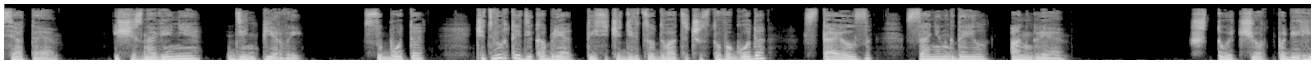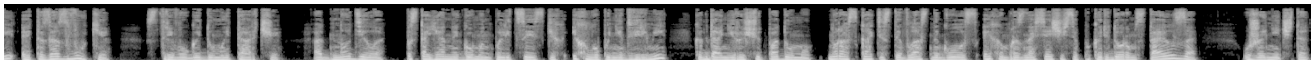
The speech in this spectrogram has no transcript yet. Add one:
десятое. Исчезновение. День первый. Суббота, 4 декабря 1926 года. Стайлз, Саннингдейл, Англия. Что, черт побери, это за звуки? С тревогой думает Арчи. Одно дело — постоянный гомон полицейских и хлопанье дверьми, когда они рыщут по дому, но раскатистый властный голос, эхом разносящийся по коридорам Стайлза, уже нечто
